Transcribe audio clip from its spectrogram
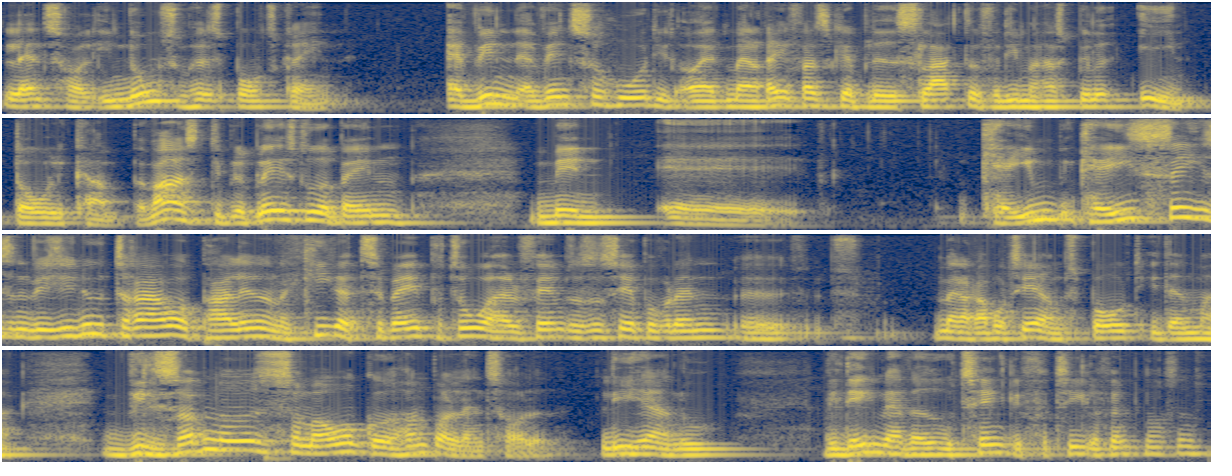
landshold i nogen som helst sportsgren, at vinden er vendt så hurtigt, og at man rent faktisk er blevet slagtet, fordi man har spillet en dårlig kamp. Bevares, de blev blæst ud af banen, men øh, kan, I, kan I se, sådan, hvis I nu drager parallellerne og kigger tilbage på 92, og så ser på, hvordan øh, man rapporterer om sport i Danmark, vil sådan noget, som er overgået håndboldlandsholdet lige her nu, vil det ikke have været utænkeligt for 10 eller 15 år siden?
